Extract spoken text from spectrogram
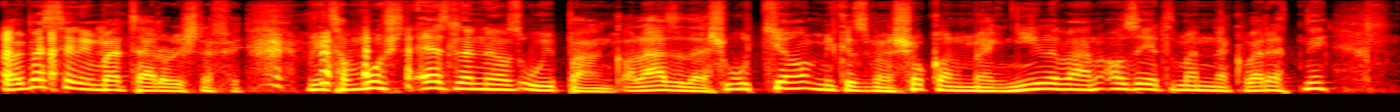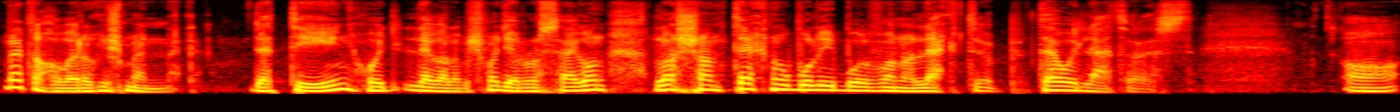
majd beszélünk metáról is, ne félj. Mintha most ez lenne az új pánk, a lázadás útja, miközben sokan meg nyilván azért mennek veretni, mert a haverok is mennek. De tény, hogy legalábbis Magyarországon lassan technoboliból van a legtöbb. Te hogy látod ezt? A,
